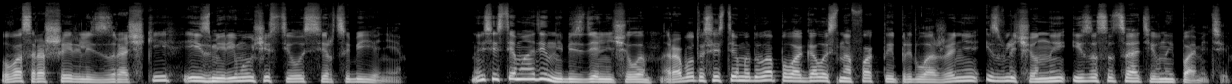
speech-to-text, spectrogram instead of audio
У вас расширились зрачки и измеримо участилось сердцебиение. Но и система 1 не бездельничала. Работа системы 2 полагалась на факты и предложения, извлеченные из ассоциативной памяти.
